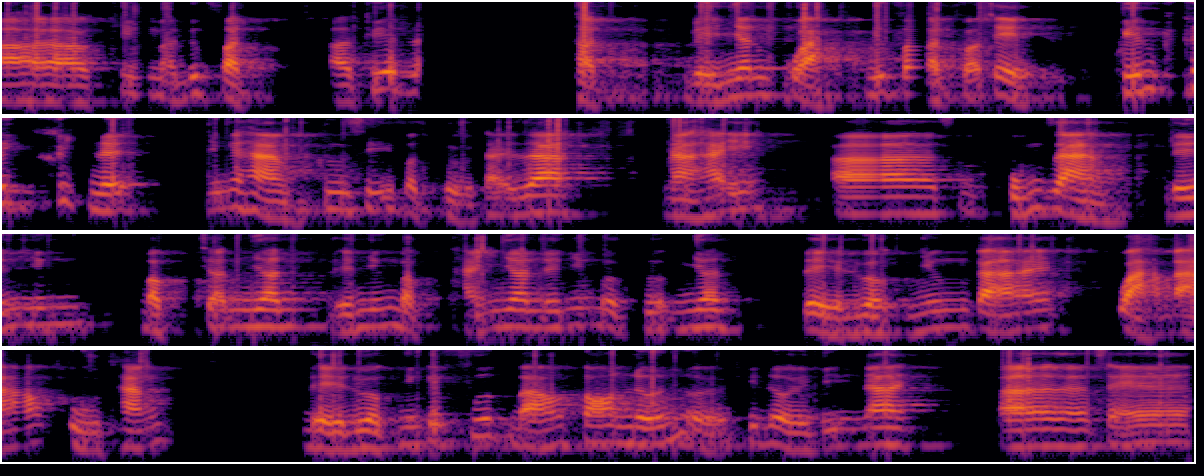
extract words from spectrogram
à, khi mà Đức Phật à, thuyết thật về nhân quả Đức Phật có thể khuyến khích khích lệ những cái hàng cư sĩ Phật tử tại gia là hãy à, cúng dường đến những bậc chân nhân đến những bậc thánh nhân đến những bậc thượng nhân để được những cái quả báo thù thắng để được những cái phước báo to lớn ở cái đời vị lai. À, sẽ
